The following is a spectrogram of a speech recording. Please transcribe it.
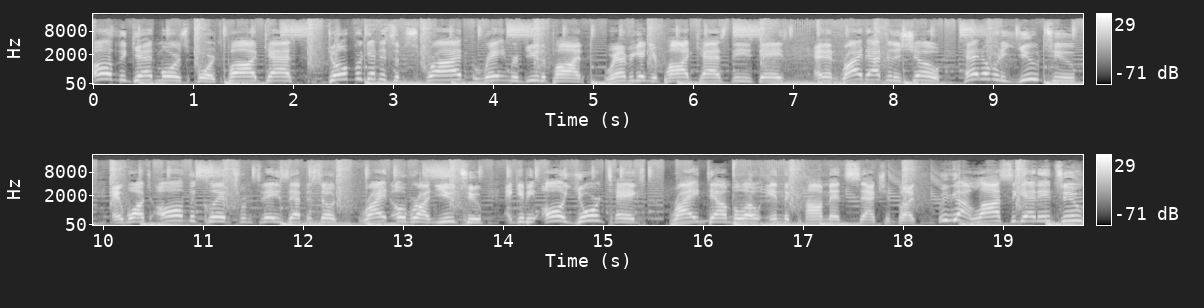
of the Get More Sports Podcast. Don't forget to subscribe, rate, and review the pod wherever you get your podcast these days. And then right after the show, head over to YouTube and watch all the clips from today's episode right over on YouTube and give me all your takes right down below in the comments section. But we've got lots to get into,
